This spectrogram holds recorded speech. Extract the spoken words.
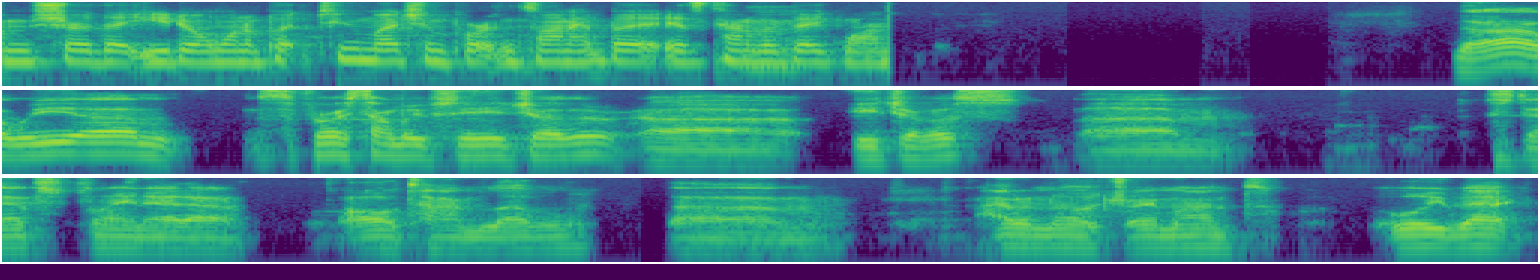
I'm sure that you don't want to put too much importance on it, but it's kind of a big one. Nah, we um, it's the first time we've seen each other, uh, each of us. Um, Steph's playing at a all time level. Um, I don't know, if Draymond will be back,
